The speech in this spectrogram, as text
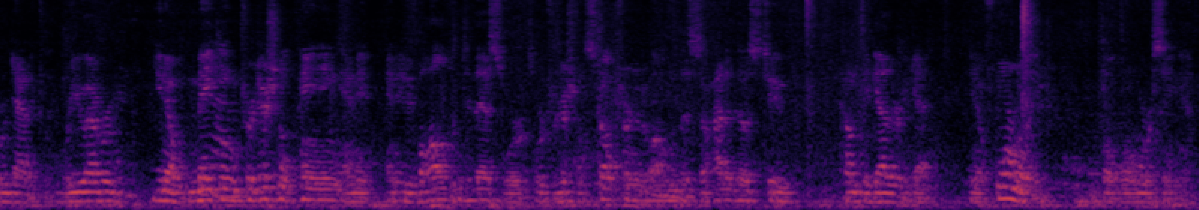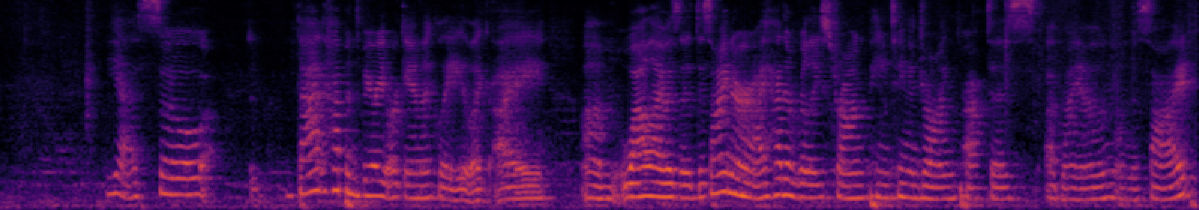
organically? Were you ever, you know, making traditional painting and it, and it evolved into this, or, or traditional sculpture and it evolved into this? So how did those two come together to get, you know, formally what, what we're seeing now? Yeah, so that happened very organically. Like I, um, while I was a designer, I had a really strong painting and drawing practice of my own on the side,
